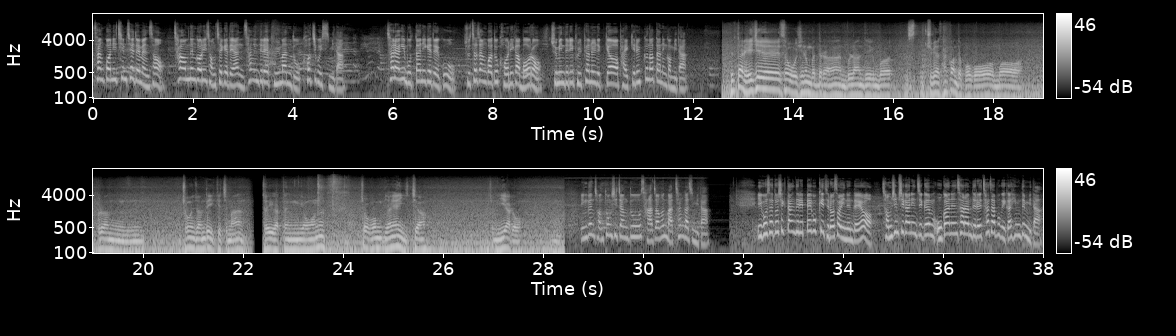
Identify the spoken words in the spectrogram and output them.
상권이 침체되면서 차 없는 거리 정책에 대한 상인들의 불만도 커지고 있습니다. 차량이 못 다니게 되고 주차장과도 거리가 멀어 주민들이 불편을 느껴 발길을 끊었다는 겁니다. 일단 애지에서 오시는 분들은 물론 이제 뭐 주변 상권도 보고 뭐 그런 좋은 점도 있겠지만 저희 같은 경우는 조금 영향이 있죠. 좀 이하로. 인근 전통시장도 사정은 마찬가지입니다. 이곳에도 식당들이 빼곡히 들어서 있는데요. 점심시간인 지금 오가는 사람들을 찾아보기가 힘듭니다.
